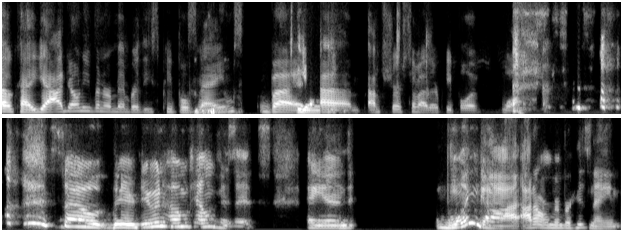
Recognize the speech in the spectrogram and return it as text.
Okay, yeah, I don't even remember these people's names, but Yeah. um, I'm sure some other people have watched. so they're doing hometown visits, and one guy, I don't remember his name,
